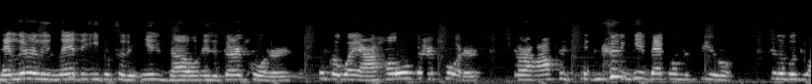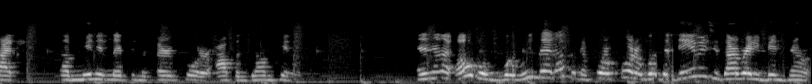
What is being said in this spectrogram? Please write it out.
They literally led the Eagles to the end zone in the third quarter, took away our whole third quarter, so our offense couldn't get back on the field until it was like a minute left in the third quarter off a dumb penalty. And they're like, oh, well, well, we let up in the fourth quarter. Well, the damage has already been done.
